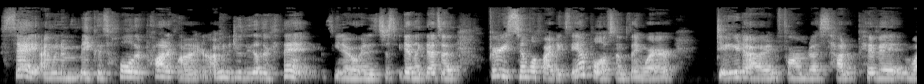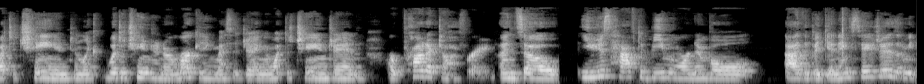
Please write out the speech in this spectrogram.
say, I'm going to make this whole other product line or I'm going to do these other things, you know, and it's just, again, like that's a very simplified example of something where data informed us how to pivot and what to change and like what to change in our marketing messaging and what to change in our product offering. And so you just have to be more nimble at the beginning stages. I mean,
